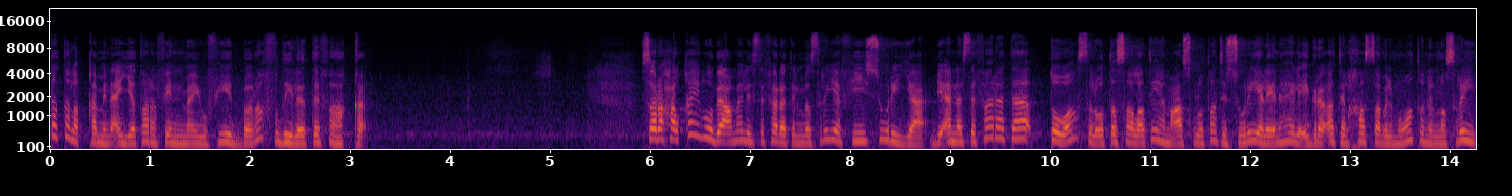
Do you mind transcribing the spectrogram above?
تتلقى من أي طرف ما يفيد برفض الاتفاق. صرح القائم بأعمال السفارة المصرية في سوريا بأن السفارة تواصل اتصالاتها مع السلطات السورية لإنهاء الإجراءات الخاصة بالمواطن المصري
